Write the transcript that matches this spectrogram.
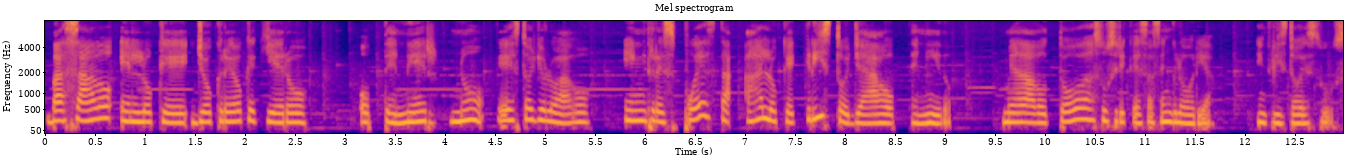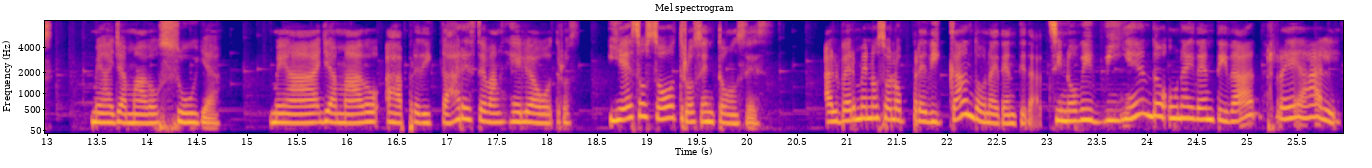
basado en lo que yo creo que quiero obtener. No, esto yo lo hago en respuesta a lo que Cristo ya ha obtenido. Me ha dado todas sus riquezas en gloria en Cristo Jesús. Me ha llamado suya. Me ha llamado a predicar este evangelio a otros y esos otros entonces, al verme no solo predicando una identidad, sino viviendo una identidad real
